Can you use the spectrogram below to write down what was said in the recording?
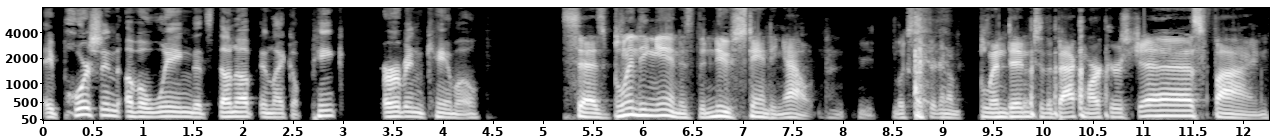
a portion of a wing that's done up in like a pink urban camo. Says blending in is the new standing out. It looks like they're going to blend into the back markers just fine.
